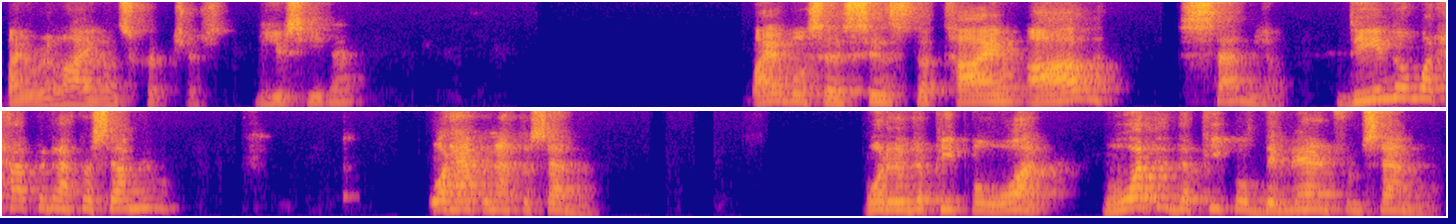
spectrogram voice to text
by relying on scriptures. Do you see that? Bible says since the time of Samuel. Do you know what happened after Samuel? What happened after Samuel? What did the people want? What did the people demand from Samuel?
